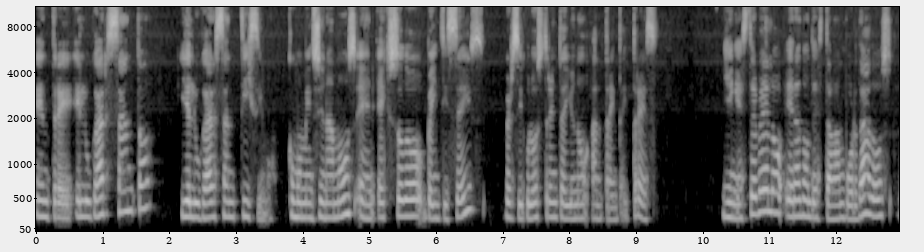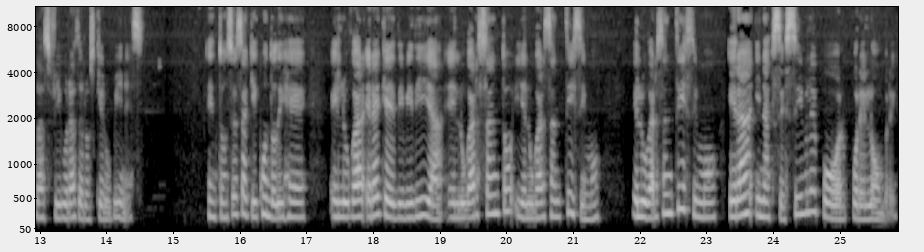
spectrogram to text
entre el lugar santo y el lugar santísimo como mencionamos en Éxodo 26, versículos 31 al 33. Y en este velo era donde estaban bordados las figuras de los querubines. Entonces aquí cuando dije el lugar era el que dividía el lugar santo y el lugar santísimo, el lugar santísimo era inaccesible por, por el hombre.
